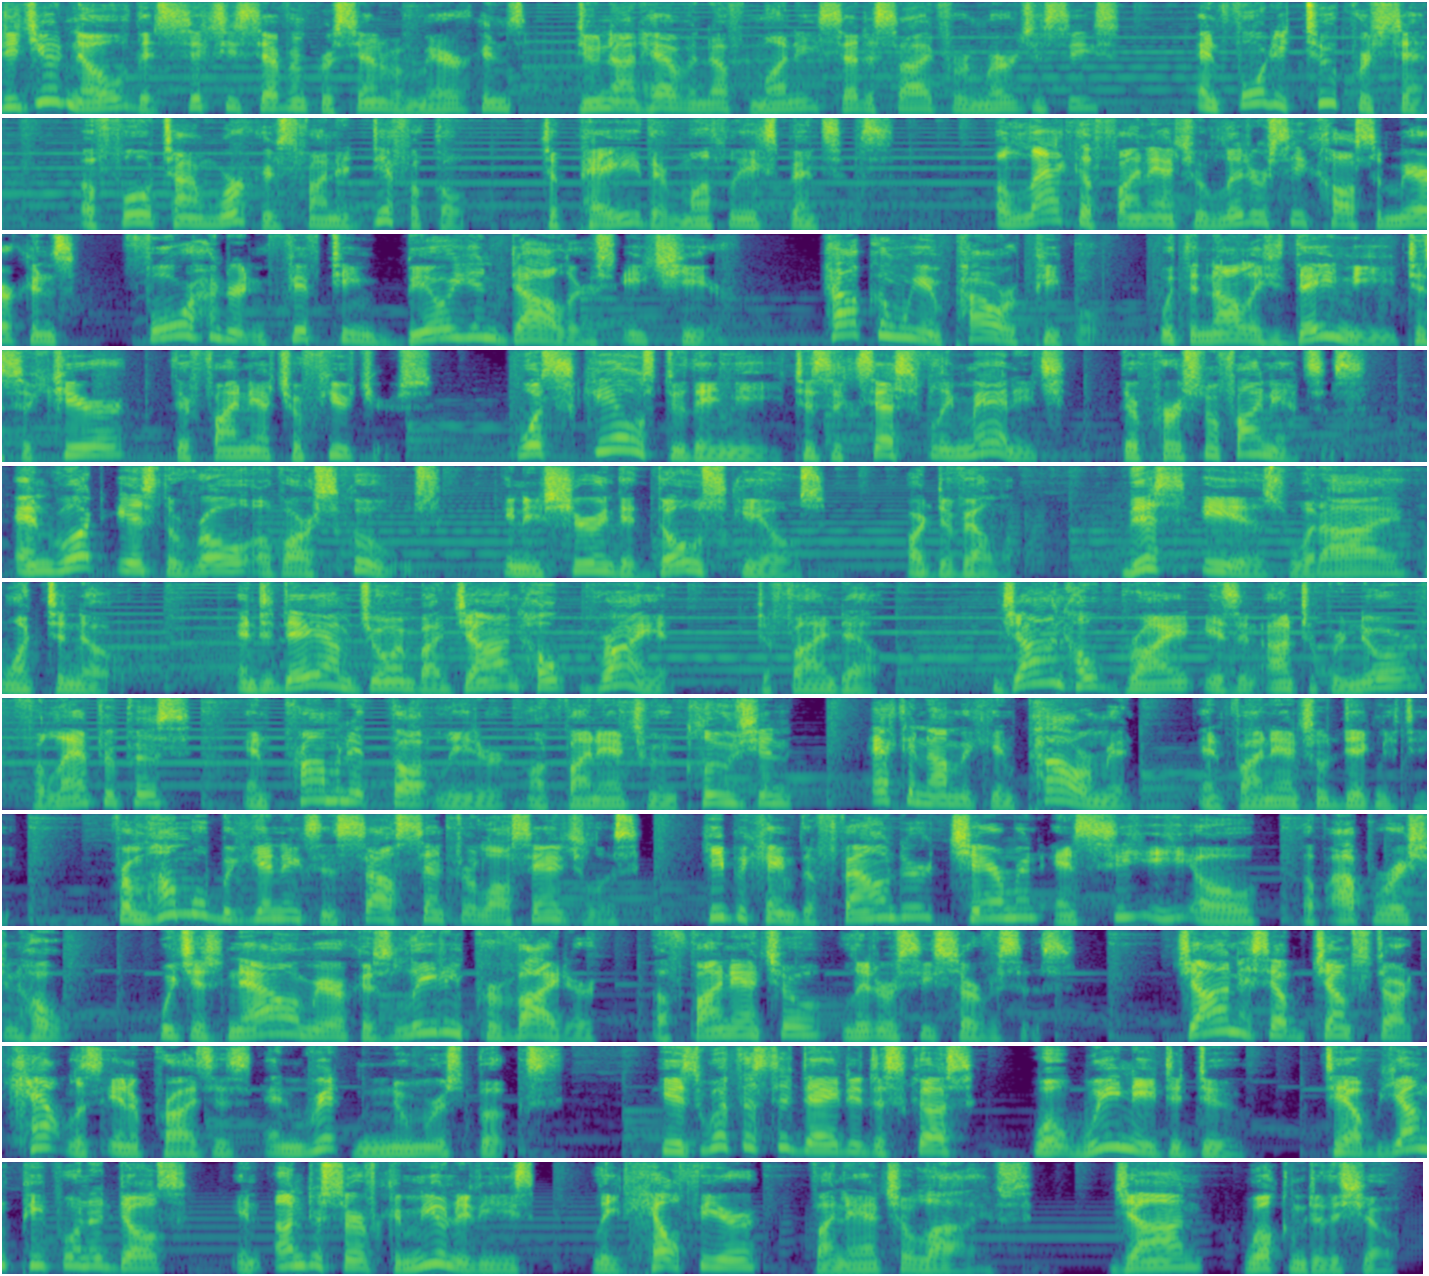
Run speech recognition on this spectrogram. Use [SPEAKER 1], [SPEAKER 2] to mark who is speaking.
[SPEAKER 1] Did you know that 67% of Americans do not have enough money set aside for emergencies? And 42% of full time workers find it difficult to pay their monthly expenses. A lack of financial literacy costs Americans $415 billion each year. How can we empower people with the knowledge they need to secure their financial futures? What skills do they need to successfully manage their personal finances? And what is the role of our schools in ensuring that those skills are developed? This is what I want to know. And today I'm joined by John Hope Bryant to find out. John Hope Bryant is an entrepreneur, philanthropist, and prominent thought leader on financial inclusion, economic empowerment, and financial dignity. From humble beginnings in South Central Los Angeles, he became the founder, chairman, and CEO of Operation Hope which is now America's leading provider of financial literacy services. John has helped jumpstart countless enterprises and written numerous books. He is with us today to discuss what we need to do to help young people and adults in underserved communities lead healthier financial lives. John, welcome to the show.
